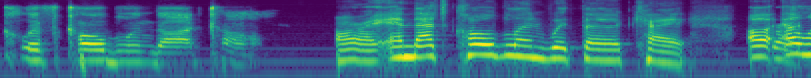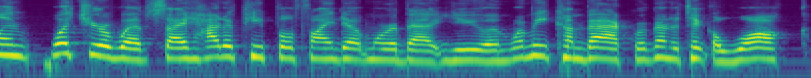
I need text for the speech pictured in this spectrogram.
www.cliffkoblin.com. All right. And that's Koblin with the K. Uh, Right. Ellen, what's your website? How do people find out more about you? And when we come back, we're going to take a walk,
